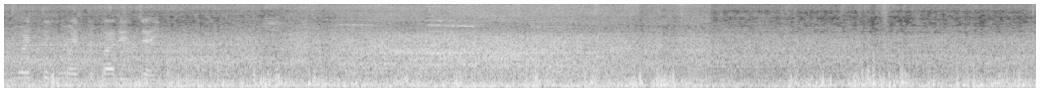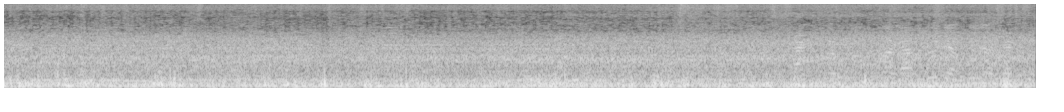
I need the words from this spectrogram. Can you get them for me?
ঘুমাইতে ঘুমাইতে বাড়ি যাই দুইটা, দুইটা থাকবে।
